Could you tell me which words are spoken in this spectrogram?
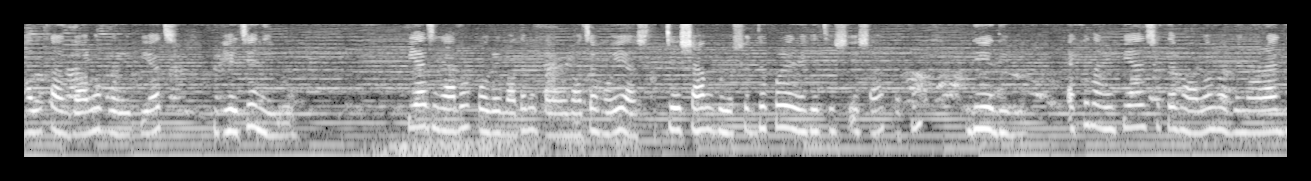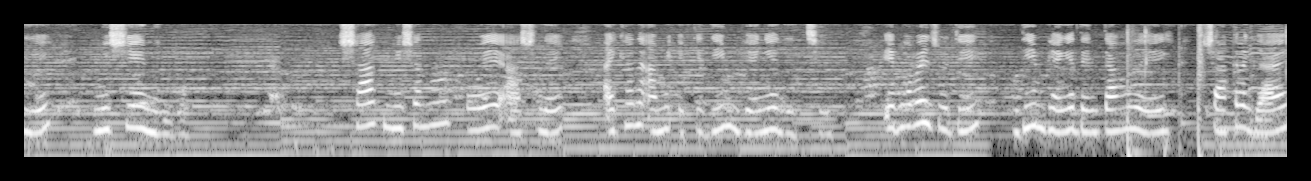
হালকা গাঢ় করে পেঁয়াজ ভেজে নিব। পেঁয়াজ গাঢ় করে বাদামি কালার ভাজা হয়ে আসলে যে শাকগুলো সেদ্ধ করে রেখেছি সেই শাক এখন দিয়ে দিব। এখন আমি পেঁয়াজ সাথে ভালোভাবে নাড়া দিয়ে মিশিয়ে নিব। শাক মিশানো হয়ে আসলে এখানে আমি একটি ডিম ভেঙে দিচ্ছি। এভাবে যদি ডিম ভেঙে দেন, তাহলে শাকের গায়ে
